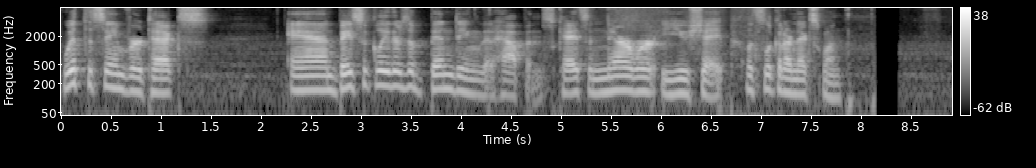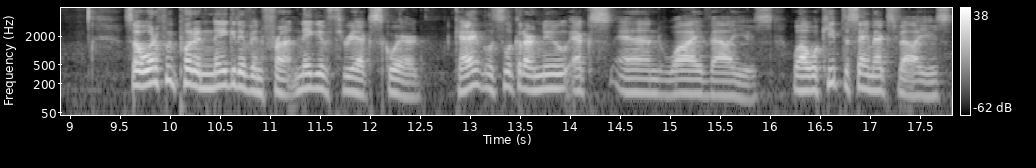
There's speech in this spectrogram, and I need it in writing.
with the same vertex and basically there's a bending that happens okay it's a narrower U shape let's look at our next one so what if we put a negative in front negative 3x squared okay let's look at our new x and y values. Well we'll keep the same x values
